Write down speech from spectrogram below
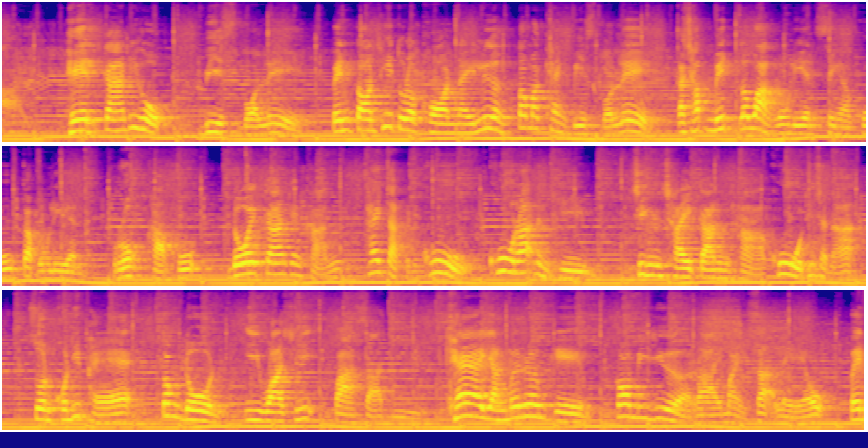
าย เหตุการณ์ที่ 6 บีสบอลเล่เป็นตอนที่ตัวละครในเรื่องต้องมาแข่งบีสบอลเล่กระชับมิตรระหว่างโรงเรียนเซงาคุกับโรงเรียนรกคาคุ โดยการแข่งขันให้จัดเป็นคู่คู่ละหนึ่งทีม ชิงชัยกันหาคู่ที่ชนะ ส่วนคนที่แพ้ต้องโดนอีวาชิปาซาดีแค่ยังไม่เริ่มเกมก็มีเหยื่อรายใหม่ซะแล้ว เป็น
